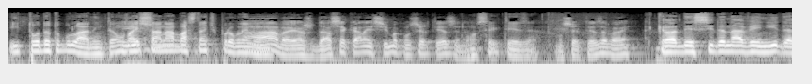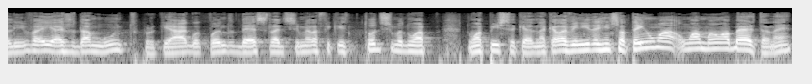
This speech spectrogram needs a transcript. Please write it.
e toda tubulada. Então Isso... vai sanar bastante o problema. Ah, né? vai ajudar a secar lá em cima, com certeza, né? Com certeza. Com certeza vai. Aquela descida na avenida ali vai ajudar muito, porque a água, quando desce lá de cima, ela fica toda em cima de uma, de uma pista. que é, Naquela avenida a gente só tem uma, uma mão aberta, né?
